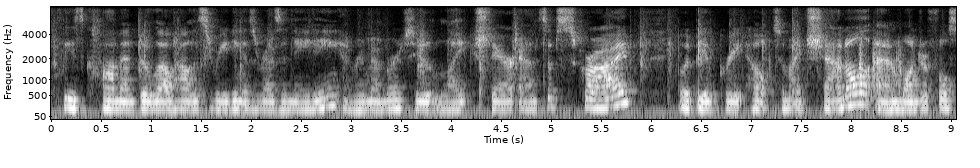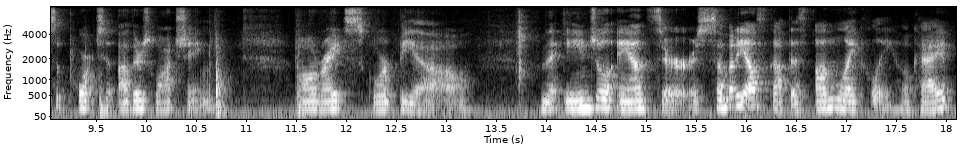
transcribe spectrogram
Please comment below how this reading is resonating. And remember to like, share, and subscribe. It would be of great help to my channel and wonderful support to others watching. All right, Scorpio. From the angel answers. Somebody else got this. Unlikely, okay?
